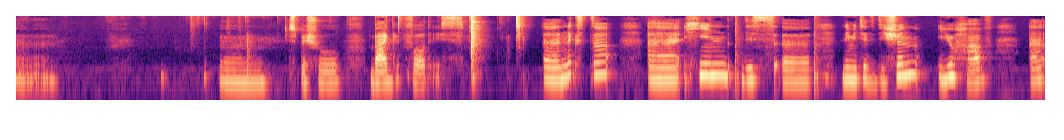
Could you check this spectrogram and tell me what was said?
uh, um, special bag for this. Uh, next uh, in this uh, limited edition you have a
